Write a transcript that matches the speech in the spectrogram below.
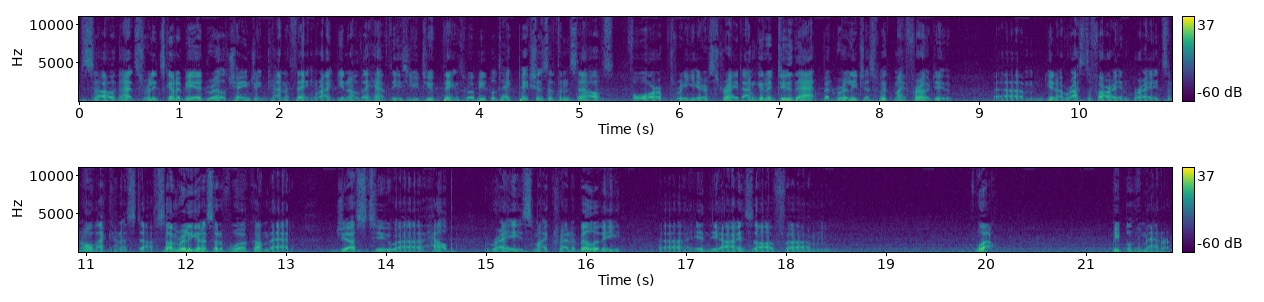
So that's really, it's going to be a real changing kind of thing, right? You know, they have these YouTube things where people take pictures of themselves for three years straight. I'm going to do that, but really just with my Frodo, um, you know, Rastafarian braids and all that kind of stuff. So I'm really going to sort of work on that just to uh, help raise my credibility uh, in the eyes of, um, well, people who matter.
